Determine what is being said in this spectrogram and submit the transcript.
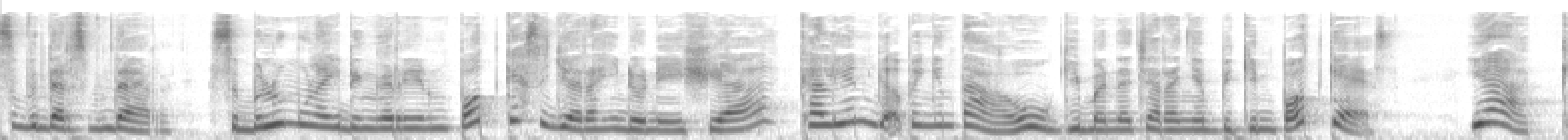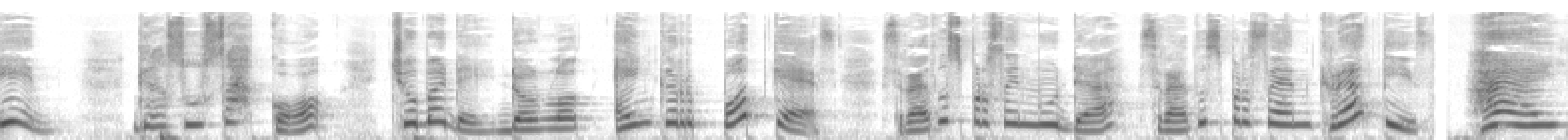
sebentar-sebentar. Sebelum mulai dengerin podcast sejarah Indonesia, kalian gak pengen tahu gimana caranya bikin podcast? Yakin? Gak susah kok. Coba deh download Anchor Podcast. 100% mudah, 100% gratis. Hai,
